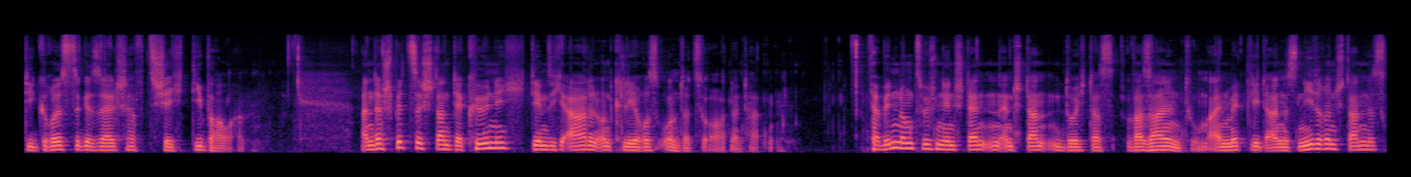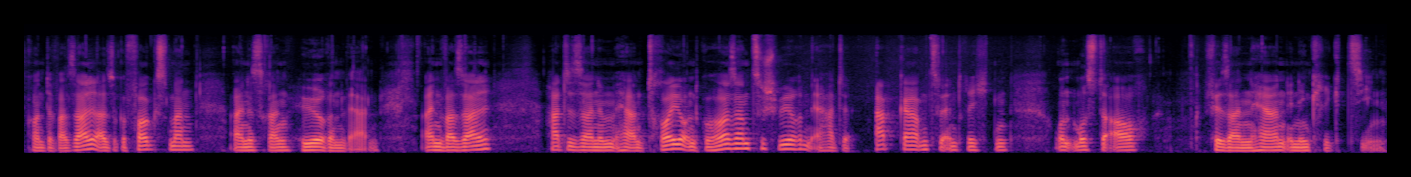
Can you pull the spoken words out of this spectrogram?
die größte Gesellschaftsschicht, die Bauern. An der Spitze stand der König, dem sich Adel und Klerus unterzuordnen hatten. Verbindungen zwischen den Ständen entstanden durch das Vasallentum. Ein Mitglied eines niederen Standes konnte Vasall, also Gefolgsmann eines Rang höheren werden. Ein Vasall hatte seinem Herrn Treue und Gehorsam zu schwören, er hatte Abgaben zu entrichten und musste auch für seinen Herrn in den Krieg ziehen.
